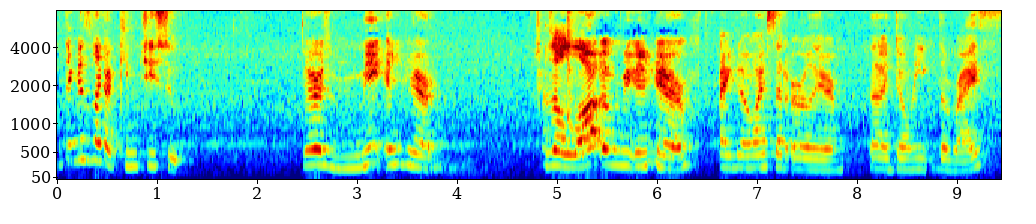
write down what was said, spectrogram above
I think it's like a kimchi soup. There's meat in here. There's a lot of meat in here. I know I said earlier that I don't eat the rice.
